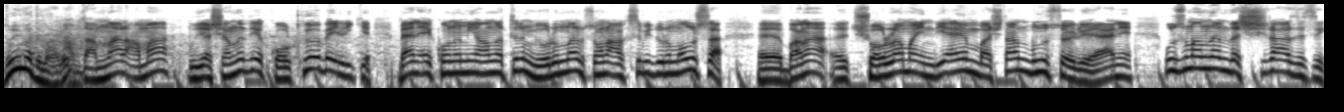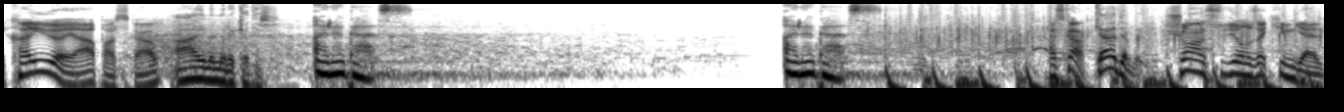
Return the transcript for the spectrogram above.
Duymadım abi. Adamlar ama bu yaşanır diye korkuyor belli ki. Ben ekonomiyi anlatırım, yorumlarım sonra aksi bir durum olursa e, bana e, çorlamayın diye en baştan bunu söylüyor. Yani uzmanların da şirazesi kayıyor ya Pascal. Aynen öyle Kadir. Aragaz. Aragaz. Pascal Kadir Bey. şu an stüdyomuza kim geldi?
